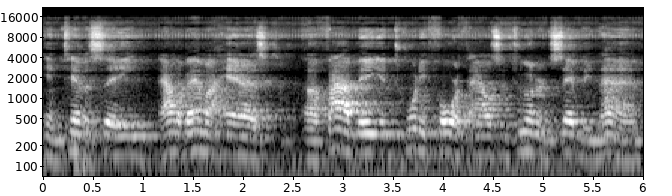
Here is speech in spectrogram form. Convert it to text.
in Tennessee. Alabama has uh, 5,024,279,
